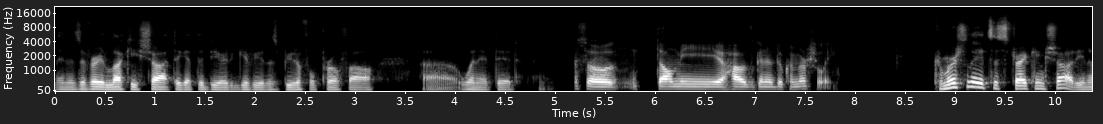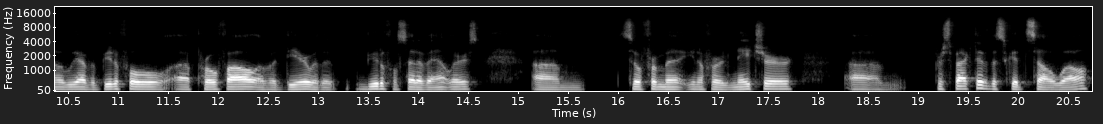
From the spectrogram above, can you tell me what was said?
and it's a very lucky shot to get the deer to give you this beautiful profile uh, when it did. So tell me how it's gonna do commercially. Commercially, it's a striking shot. You know, we have a beautiful uh, profile of a deer with a beautiful set of antlers. Um, so from a you know for nature um, perspective, this could sell well.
